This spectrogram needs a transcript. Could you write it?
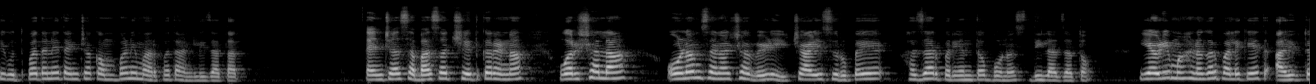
ती उत्पादने त्यांच्या कंपनीमार्फत आणली जातात. त्यांच्या सभासद शेतकऱ्यांना वर्षाला ओणम सणाच्या वेळी चाळीस रुपये हजारपर्यंत बोनस दिला जातो. यावेळी महानगरपालिकेत आयुक्त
